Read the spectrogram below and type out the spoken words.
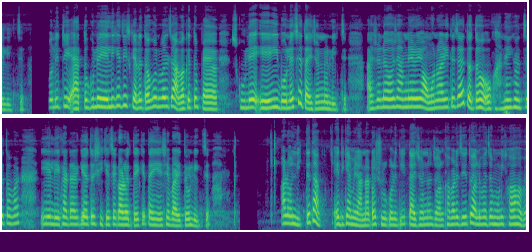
এ লিখছে। বলি, তুই এতগুলো এ লিখেছিস কেন? তখন বলছে, আমাকে তো স্কুলে এই বলেছে, তাই জন্য লিখছে। আসলে ও সামনে ওই অঙ্গনওয়াড়িতে যায় তো তো ওখানেই হচ্ছে তোমার ইয়ে লেখাটা আর কি হয়তো শিখেছে কারোর দেখে, তাই এসে বাড়িতেও লিখছে। আর ও লিখতে থাক। এদিকে আমি রান্নাটাও শুরু করে দিই। তাই জন্য জলখাবারে যেহেতু আলু ভাজা মুড়ি খাওয়া হবে,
